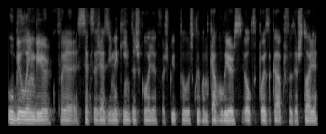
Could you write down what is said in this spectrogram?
o Bill Laimbeer, que foi a 65 escolha, foi escolhido pelos Cleveland Cavaliers. Ele depois acaba por fazer história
